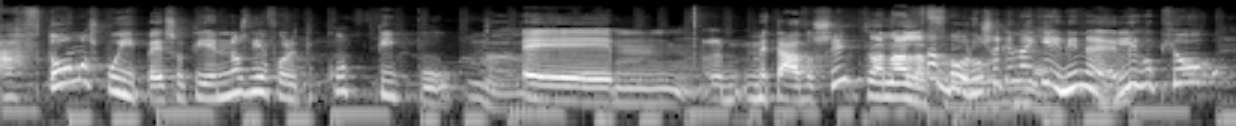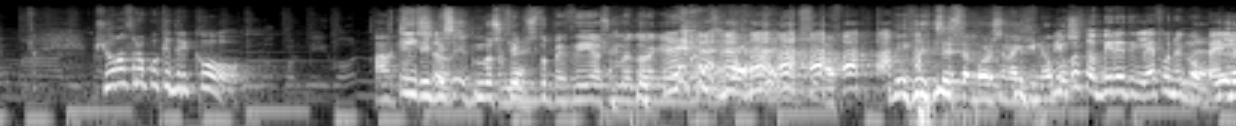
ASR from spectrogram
Αυτό όμως που είπες, ότι ενός διαφορετικού τύπου Ναι, ε, μ, μετάδοση Πιο ανάλαφρο, θα μπορούσε και να ναι. γίνει. Ναι, λίγο πιο, πιο ανθρωποκεντρικό. Α, Ίσως. χτύπησε, μήπως χτύπησε το παιδί, ας πούμε, τώρα και... Ξέρεις τι θα μπορούσε να γίνει. Μήπως Όπως, τον πήρε τηλέφωνο η Ναι, κοπέλα ναι,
